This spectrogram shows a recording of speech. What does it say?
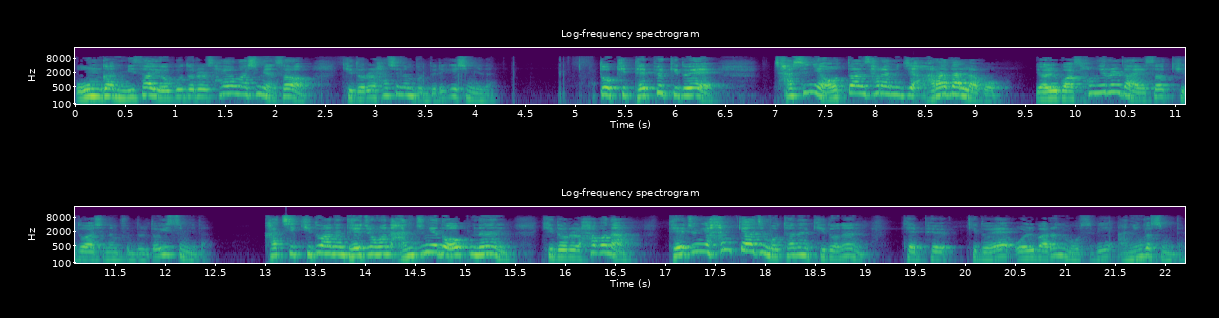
온갖 미사 요구들을 사용하시면서 기도를 하시는 분들이 계십니다. 또 대표 기도에 자신이 어떠한 사람인지 알아달라고 열과 성의를 다해서 기도하시는 분들도 있습니다. 같이 기도하는 대중은 안중에도 없는 기도를 하거나 대중이 함께하지 못하는 기도는 대표 기도의 올바른 모습이 아닌 것입니다.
